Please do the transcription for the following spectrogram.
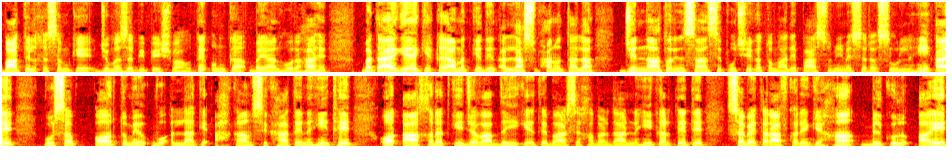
باطل قسم کے جو مذہبی پیشوا ہوتے ہیں، ان کا بیان ہو رہا ہے۔ بتایا گیا ہے کہ قیامت کے دن اللہ سبحانہ و تعالیٰ جنات اور انسان سے پوچھے گا، تمہارے پاس انہیں میں سے رسول نہیں آئے، وہ سب اور تمہیں، وہ اللہ کے احکام سکھاتے نہیں تھے اور آخرت کی جواب دہی کے اعتبار سے خبردار نہیں کرتے تھے۔ سب اعتراف کریں کہ ہاں بالکل آئے،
